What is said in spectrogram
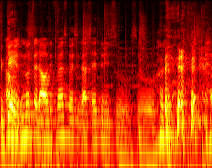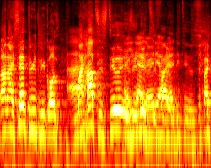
the game. I always game. noted I was the first person that said 3 2. So. and I said 3 3 because Ah. my heart is still is you in guys it. already If have I, my details. if I,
